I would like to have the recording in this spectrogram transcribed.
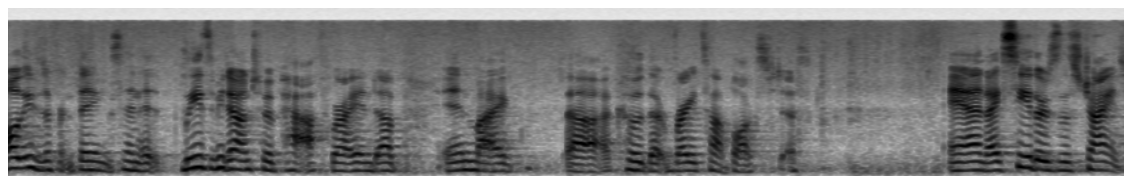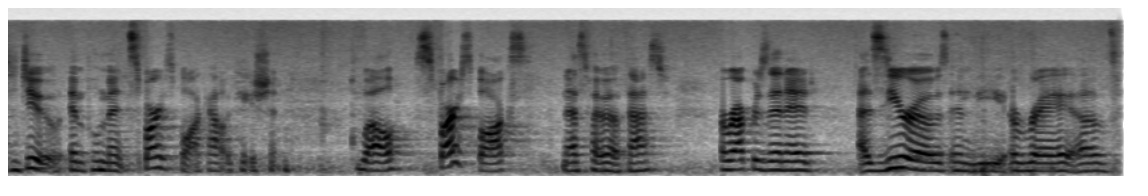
all these different things, and it leads me down to a path where I end up in my uh, code that writes out blocks to disk. And I see there's this giant to do, implement sparse block allocation. Well, sparse blocks in S5FS are represented as zeros in the array of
